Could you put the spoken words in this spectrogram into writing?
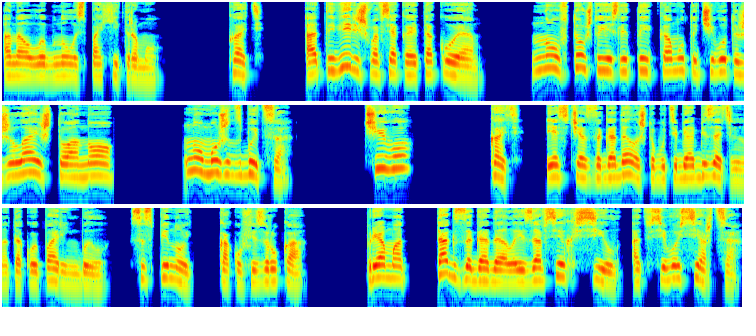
Она улыбнулась по-хитрому. «Кать, а ты веришь во всякое такое? Ну, в то, что если ты кому-то чего-то желаешь, то оно, ну, может сбыться. Чего? Кать, я сейчас загадала, чтобы у тебя обязательно такой парень был, со спиной, как у физрука. Прямо так загадала изо всех сил, от всего сердца.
